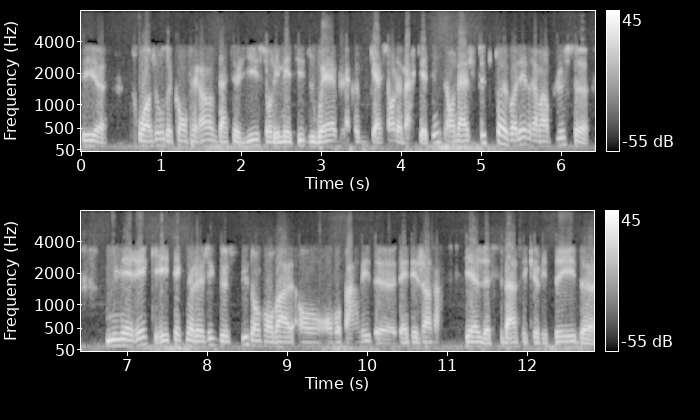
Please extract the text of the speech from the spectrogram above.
c'est euh, trois jours de conférences, d'ateliers sur les métiers du web, la communication, le marketing. On a ajouté tout un volet vraiment plus euh, numérique et technologique dessus. Donc, on va on, on va parler d'intelligence artificielle, de cybersécurité, de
